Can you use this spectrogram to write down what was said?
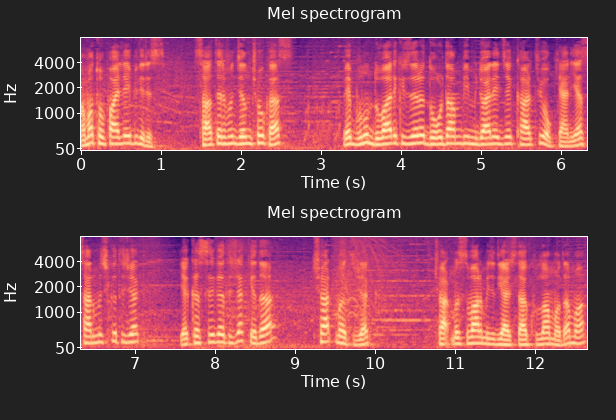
Ama toparlayabiliriz. Sağ tarafın canı çok az. Ve bunun duvar yıkıcılara doğrudan bir müdahale edecek kartı yok. Yani ya sarmaşık atacak, ya kasırga atacak ya da çarpma atacak. Çarpması var mıydı gerçi daha kullanmadı ama.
